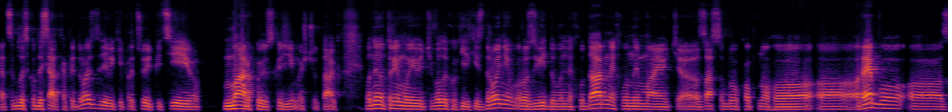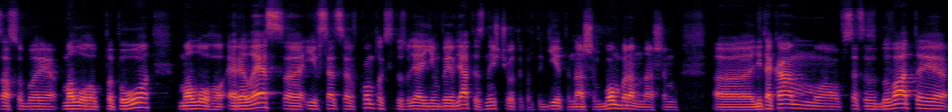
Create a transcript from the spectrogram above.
Е, це близько десятка підрозділів, які працюють під цією маркою. Скажімо, що так вони отримують велику кількість дронів, розвідувальних ударних. Вони мають е, засоби окопного ребу, засоби малого ППО, малого РЛС, е, і все це в комплексі дозволяє їм виявляти, знищувати, протидіяти нашим бомберам, нашим е, літакам, все це збивати.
